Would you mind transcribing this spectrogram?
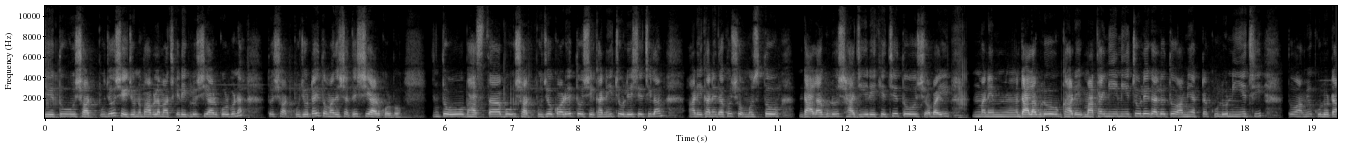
যেহেতু ছট পুজো, সেই জন্য ভাবলাম আজকের এগুলো শেয়ার করব না। তো ছট পুজোটাই তোমাদের সাথে শেয়ার করব। তো ভাস্তা বউ ছট পুজো করে, তো সেখানেই চলে এসেছিলাম। আর এখানে দেখো সমস্ত ডালাগুলো সাজিয়ে রেখেছে, তো সবাই মানে ডালাগুলো ঘাড়ে মাথায় নিয়ে নিয়ে চলে গেল। তো আমি একটা কুলো নিয়েছি, তো আমি কুলোটা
